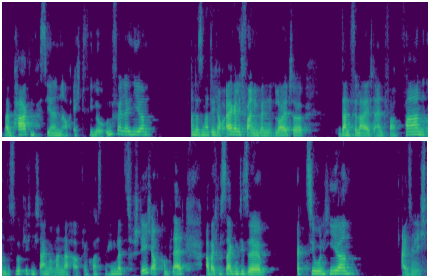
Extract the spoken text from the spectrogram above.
beim Parken passieren auch echt viele Unfälle hier. Und das ist natürlich auch ärgerlich, vor allen Dingen, wenn Leute dann vielleicht einfach fahren und es wirklich nicht sagen und man nachher auf den Kosten hängen bleibt. Das verstehe ich auch komplett. Aber ich muss sagen, diese Aktion hier, also nicht,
